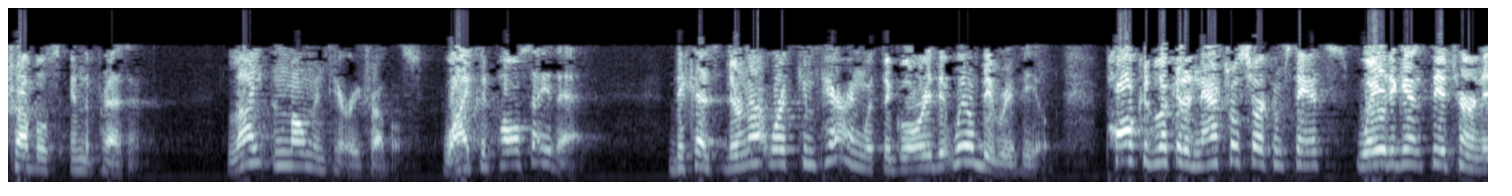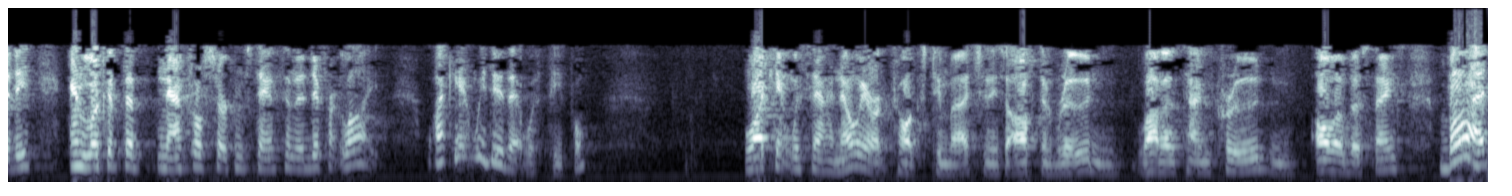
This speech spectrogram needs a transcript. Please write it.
troubles in the present? Light and momentary troubles. Why could Paul say that? Because they're not worth comparing with the glory that will be revealed. Paul could look at a natural circumstance, weigh it against the eternity, and look at the natural circumstance in a different light. Why can't we do that with people? Why can't we say, I know Eric talks too much and he's often rude and a lot of the time crude and all of those things, but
